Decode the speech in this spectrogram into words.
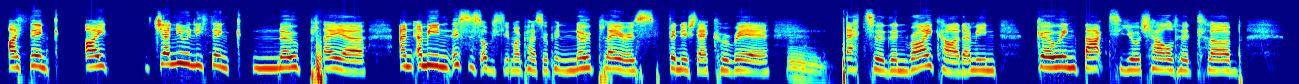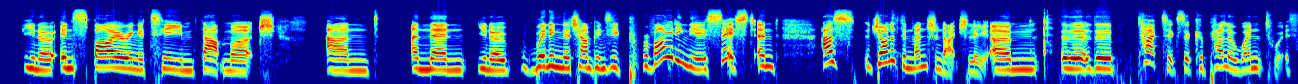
I think I genuinely think no player, and I mean, this is obviously my personal opinion, no player has finished their career mm. better than Rijkaard. I mean, going back to your childhood club, you know, inspiring a team that much and and then you know winning the champions league providing the assist and as jonathan mentioned actually um the the tactics that capello went with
